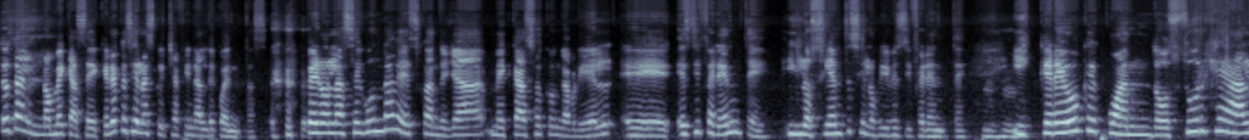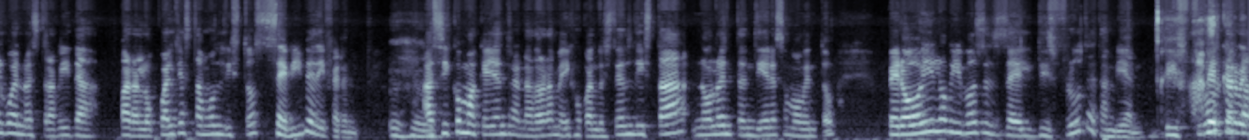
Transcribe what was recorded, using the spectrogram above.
Total, no me casé, creo que sí lo escuché a final de cuentas. Pero la segunda vez, cuando ya me caso con Gabriel, eh, es diferente y lo sientes y lo vives diferente. Ujú. Y creo que cuando surge algo en nuestra vida para lo cual ya estamos listos, se vive diferente. Ujú. Así como aquella entrenadora me dijo, cuando estés lista, no lo entendí en ese momento, pero hoy lo vivos desde el disfrute también. A Disfruta ver, Carmen,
